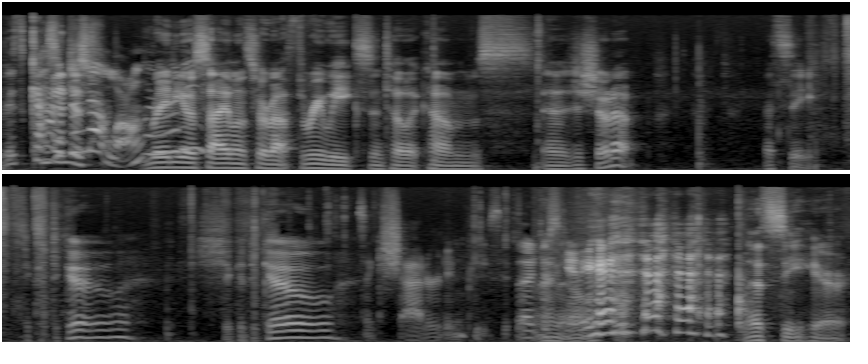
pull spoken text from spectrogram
it's kind of been just that long radio silence for about three weeks until it comes. And it just showed up. Let's see. Go. Shake it to go. It's like shattered in pieces. I'm just kidding. Let's see here.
